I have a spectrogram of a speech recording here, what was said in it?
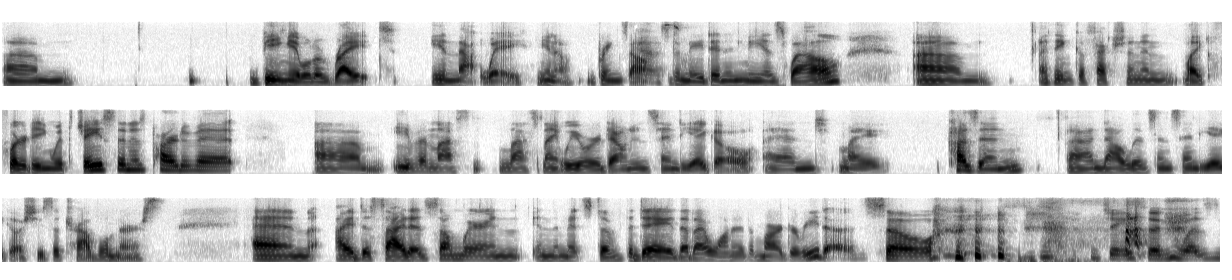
um, being able to write in that way you know brings out yes. the maiden in me as well. Um, i think affection and like flirting with jason is part of it. Um, even last last night we were down in san diego and my cousin uh, now lives in san diego. She's a travel nurse. And i decided somewhere in in the midst of the day that i wanted a margarita. So jason was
